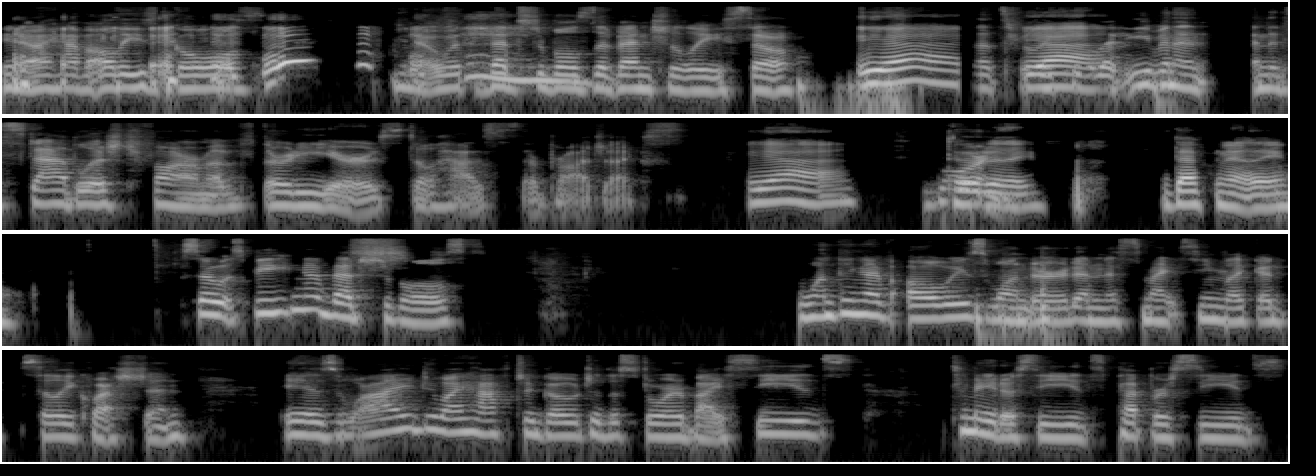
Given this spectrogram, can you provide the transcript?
You know i have all these goals you know with vegetables eventually. So yeah that's really yeah. cool that even an, an established farm of 30 years still has their projects. Yeah totally. Definitely. So speaking of vegetables one thing i've always wondered and this might seem like a silly question is why do i have to go to the store to buy seeds tomato seeds pepper seeds?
